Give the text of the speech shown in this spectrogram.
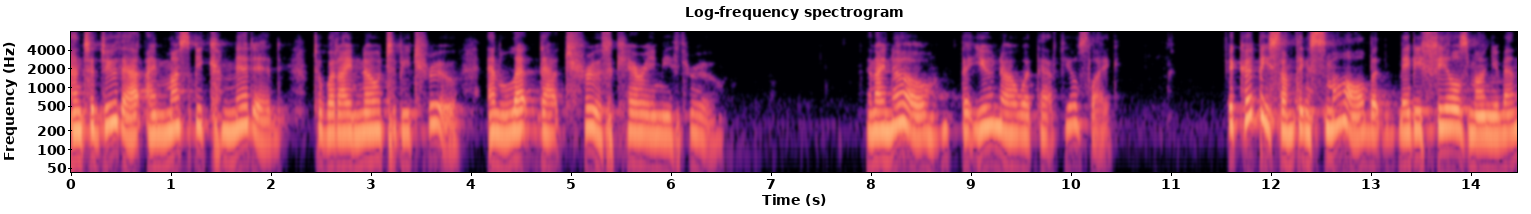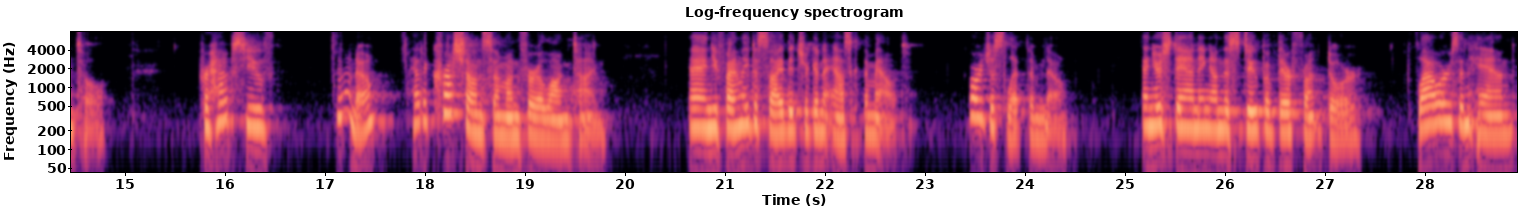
And to do that, I must be committed to what I know to be true and let that truth carry me through. And I know that you know what that feels like. It could be something small, but maybe feels monumental. Perhaps you've, I don't know, had a crush on someone for a long time, and you finally decide that you're going to ask them out, or just let them know. And you're standing on the stoop of their front door, flowers in hand,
